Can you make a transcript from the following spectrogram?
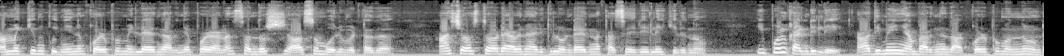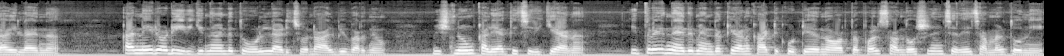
അമ്മയ്ക്കും കുഞ്ഞിനും കുഴപ്പമില്ല എന്നറിഞ്ഞപ്പോഴാണ് സന്തോഷ് ശ്വാസം പോലും വിട്ടത്. ആ ശ്വാസത്തോടെ അവൻ അരികിൽ ഉണ്ടായിരുന്ന കസേരയിലേക്കിരുന്നു. ഇപ്പോൾ കണ്ടില്ലേ? ആദ്യമേ ഞാൻ പറഞ്ഞതാ കുഴപ്പമൊന്നും ഉണ്ടായില്ല എന്ന്. കണ്ണീരോടെ ഇരിക്കുന്നവന്റെ തോളിൽ അടിച്ചുകൊണ്ട് ആൽബി പറഞ്ഞു വിഷ്ണുവും കളിയാക്കി ചിരിക്കുകയാണ്. ഇത്രയും നേരം എന്തൊക്കെയാണ് കാട്ടിക്കൂട്ടിയതെന്ന് ഓർത്തപ്പോൾ സന്തോഷിനും ചെറിയ ചമ്മൽ തോന്നി.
